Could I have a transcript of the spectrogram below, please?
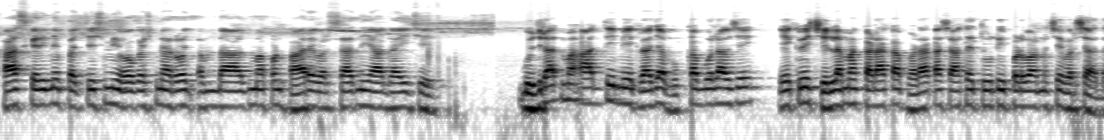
ખાસ કરીને પચીસમી ઓગસ્ટના રોજ અમદાવાદમાં પણ ભારે વરસાદની આગાહી છે. ગુજરાતમાં આજથી મેઘરાજા ભૂક્કા બોલાવશે. એકવીસ જિલ્લામાં કડાકા, ભડાકા સાથે તૂટી પડવાનો છે વરસાદ.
